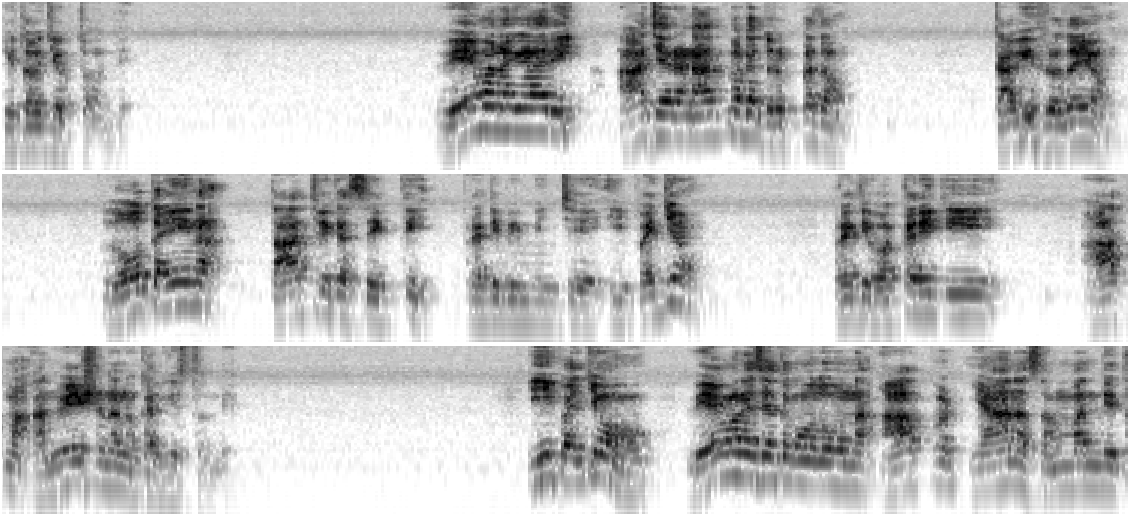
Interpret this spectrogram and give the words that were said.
హితవు చెబుతోంది. వేమన గారి ఆచరణాత్మక దృక్పథం కవి హృదయం లోతైన తాత్విక శక్తి ప్రతిబింబించే ఈ పద్యం ప్రతి ఒక్కరికి ఆత్మ అన్వేషణను కలిగిస్తుంది. ఈ పద్యం వేమన శతకంలో ఉన్న ఆత్మజ్ఞాన సంబంధిత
